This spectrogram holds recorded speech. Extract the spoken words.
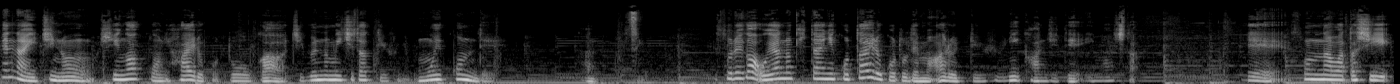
県内一の進学校に入ることが自分の道だっていうふうに思い込んでたんですよ。それが親の期待に応えることでもあるっていうふうに感じていました。で、そんな私、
